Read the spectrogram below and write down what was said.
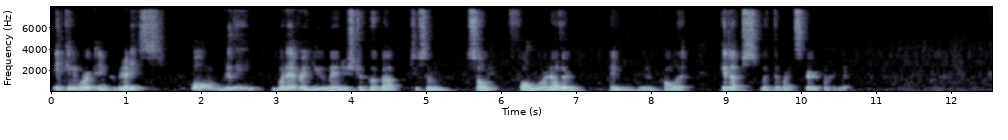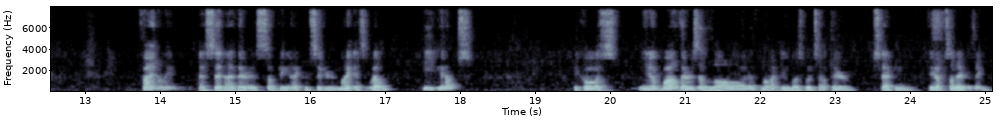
It can work in Kubernetes or really whatever you manage to hook up to some, some form or another and you know, call it GitOps with the right spirit behind it. Finally, I said uh, there is something I consider might as well be GitOps. Because, you know, while there is a lot of marketing buzzwords out there stacking GitOps on everything,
